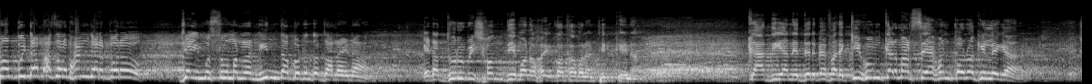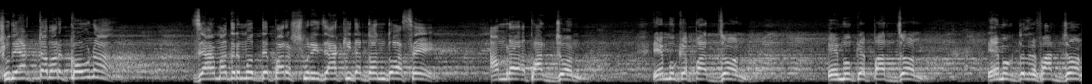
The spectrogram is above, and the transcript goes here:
নব্বইটা মাজার ভাঙ্গার পরও যেই মুসলমানরা নিন্দা পর্যন্ত জানায় না, এটা দুর্বিসন্ধি মনে হয় কথা বলেন ঠিক কিনা। কাদিয়ানেদের ব্যাপারে কি হুঙ্কার মারছে এখন কোনো কি লেগা? শুধু একটা বার কও না যে আমাদের মধ্যে পারস্পরিক যে আকিদার দ্বন্দ্ব আছে, আমরা পাঁচজন, এমুকে পাঁচজন এমুকে পাঁচজন, এমুক দলের পাঁচজন,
